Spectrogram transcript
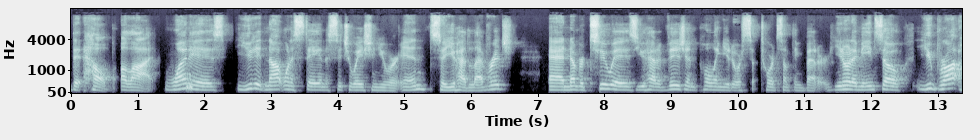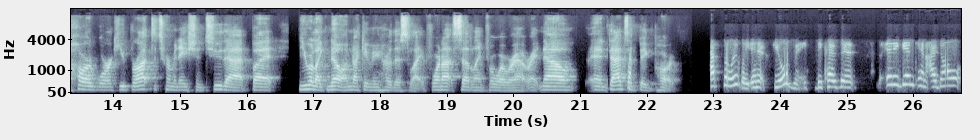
that help a lot. One is you did not want to stay in the situation you were in. So you had leverage. And number two is you had a vision pulling you to, towards something better. You know what I mean? So you brought hard work, you brought determination to that, but you were like, no, I'm not giving her this life. We're not settling for where we're at right now. And that's a big part. Absolutely. And it fueled me because it, and again, Ken, I don't,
